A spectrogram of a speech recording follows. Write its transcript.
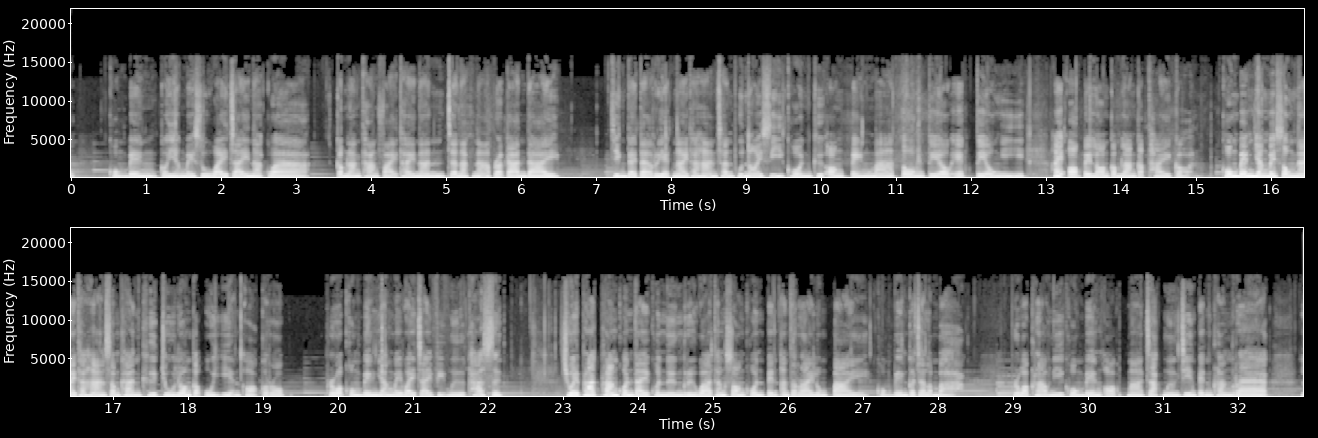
คงเบ้งก็ยังไม่สู้ไว้ใจนักว่ากำลังทางฝ่ายไทยนั้นจะหนักหนาประการใด จึงได้แต่เรียกนายทหารชั้นผู้น้อยสี่คนคือองเป๋งม้าตรงเตียวเอ็กเตียวหงี ให้ออกไปลองกำลังกับไทยก่อน คงเบ้งยังไม่ส่งนายทหารสำคัญคือจูล่งกับอุยเอียนออกรบ เพราะว่าคงเบ้งยังไม่ไว้ใจฝีมือข้าศึกช่วยพลาดพลั้งคนใดคนหนึ่งหรือว่าทั้งสองคนเป็นอันตรายลงไปคงเบ้งก็จะลำบาก เพราะว่าคราวนี้ขงเบ้งออกมาจากเมืองจีนเป็นครั้งแรก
